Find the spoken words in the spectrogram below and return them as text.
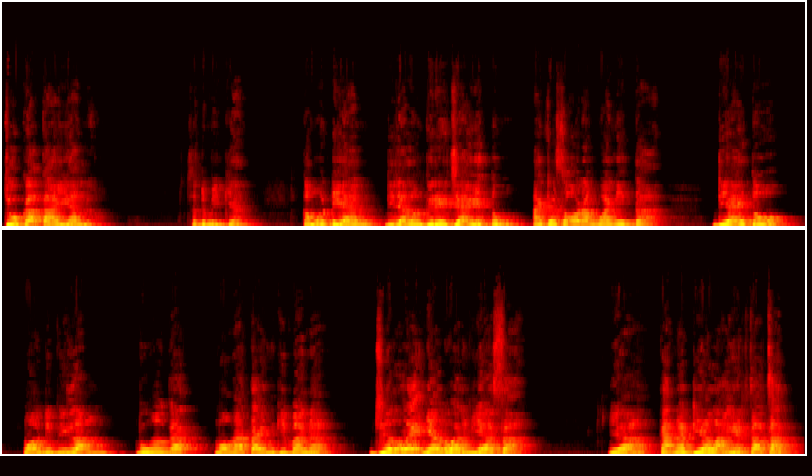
juga kaya loh Sedemikian. Kemudian di dalam gereja itu ada seorang wanita. Dia itu mau dibilang bunga mau ngatain gimana? Jeleknya luar biasa. Ya, karena dia lahir cacat.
